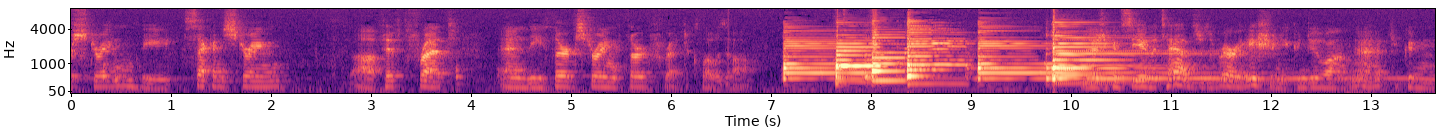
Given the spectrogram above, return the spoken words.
First string, the second string, uh, fifth fret, and the third string, third fret to close off. And as you can see in the tabs, there's a variation you can do on that. You can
